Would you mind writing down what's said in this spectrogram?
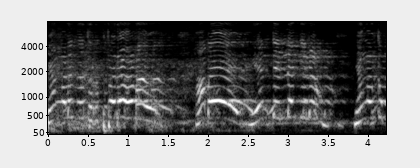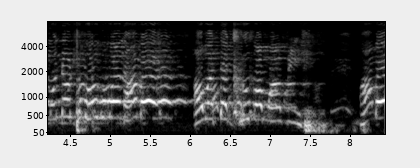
ഞങ്ങൾ ഇന്ന് തൃപ്തരാണ്. ആമേ എന്തില്ലെങ്കിലും ഞങ്ങൾക്ക് മുന്നോട്ട് പോകുവാൻ ആമേ അവന്റെ കൃപ മാമി ആമേ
